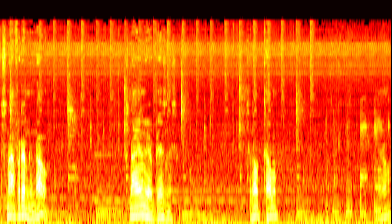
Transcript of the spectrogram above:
It's not for them to know. It's not in their business. So don't tell them. You know?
